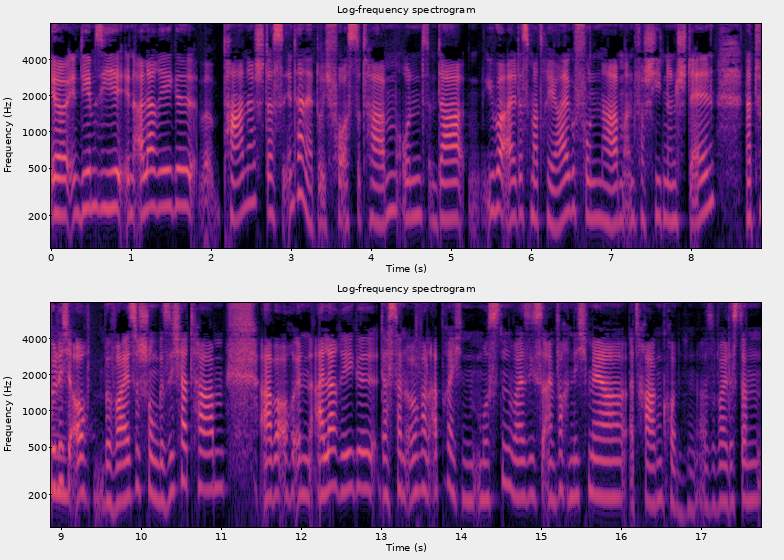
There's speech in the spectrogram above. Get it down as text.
Äh, indem sie in aller Regel äh, panisch das Internet durchforstet haben und da überall das Material gefunden haben an verschiedenen Stellen. Natürlich mhm. auch Beweise schon gesichert haben, aber auch in aller Regel das dann irgendwann abbrechen mussten, weil sie es einfach nicht mehr ertragen konnten. Also weil das dann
